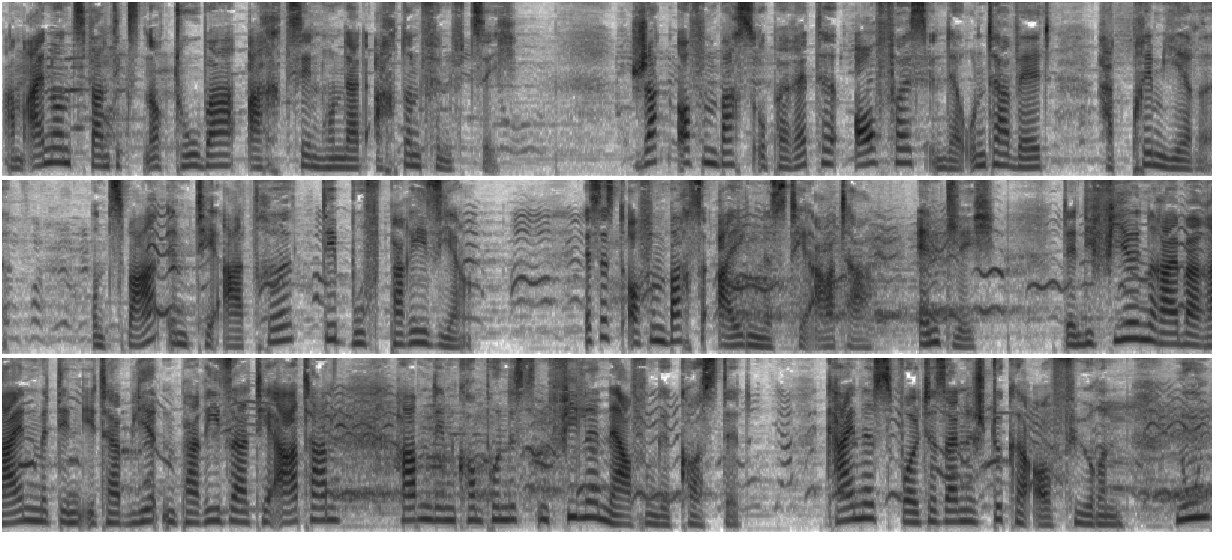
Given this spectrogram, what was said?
am 21. Oktober 1858. Jacques Offenbachs Operette Orpheus in der Unterwelt hat Premiere. Und zwar im Théâtre des Bouffes Parisiens. Es ist Offenbachs eigenes Theater. Endlich. Denn die vielen Reibereien mit den etablierten Pariser Theatern haben den Komponisten viele Nerven gekostet. Keines wollte seine Stücke aufführen. Nun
